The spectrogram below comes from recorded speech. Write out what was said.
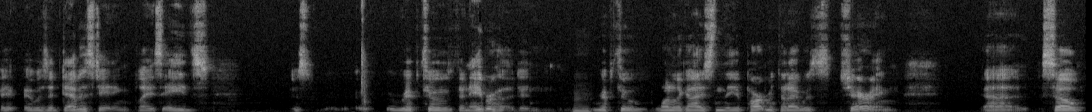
It, it was a devastating place. AIDS just ripped through the neighborhood and Hmm. ripped through one of the guys in the apartment that I was sharing. Uh, so,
